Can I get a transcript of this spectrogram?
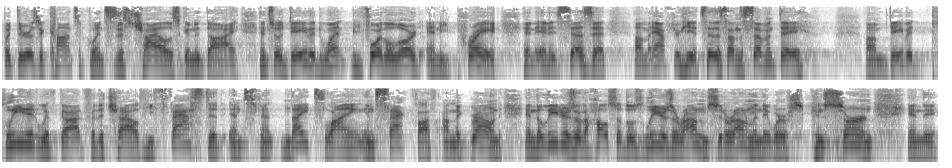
but there is a consequence. This child is going to die. And so David went before the Lord and he prayed. And, and it says that um, after he had said this on the seventh day, um, David pleaded with God for the child. He fasted and spent nights lying in sackcloth on the ground. And the leaders of the house, of those leaders around him, stood around him and they were concerned. And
